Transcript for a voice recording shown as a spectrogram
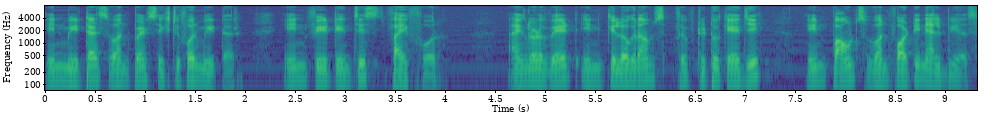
in meters one point sixty four meter in feet inches five four அவங்களோட weight in kilograms fifty two KG in pounds one fourteen LBS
